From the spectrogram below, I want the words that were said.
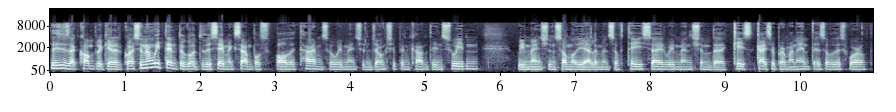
this is a complicated question, and we tend to go to the same examples all the time. So we mentioned Jönköping County in Sweden, we mentioned some of the elements of Tayside, we mentioned the Kaiser Permanentes of this world.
